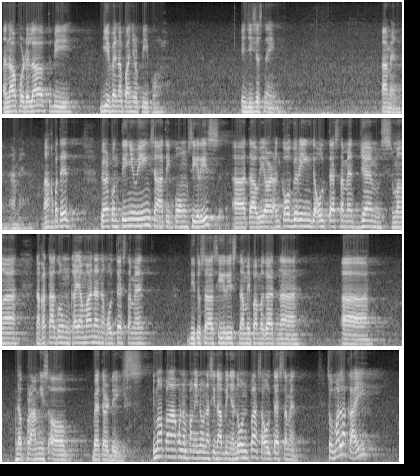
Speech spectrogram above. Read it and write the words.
and now for the love to be given upon your people. In Jesus' name. Amen. Amen. Mga kapatid, we are continuing sa ating pong series at uh, we are uncovering the Old Testament gems, mga nakatagong kayamanan ng Old Testament dito sa series na may pamagat na uh, The Promise of Better Days. Yung mga pangako ng Panginoon na sinabi niya noon pa sa Old Testament. So Malakay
